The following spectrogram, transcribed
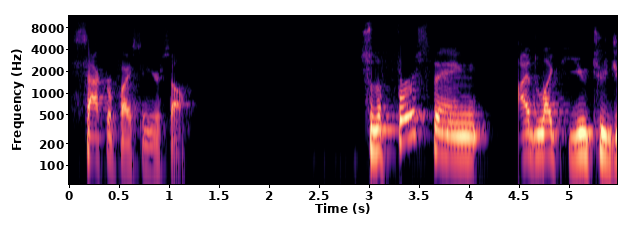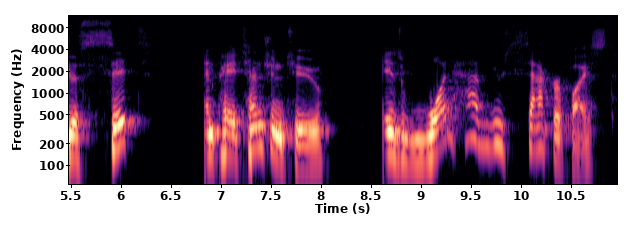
sacrificing yourself. So the first thing I'd like you to just sit and pay attention to is what have you sacrificed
